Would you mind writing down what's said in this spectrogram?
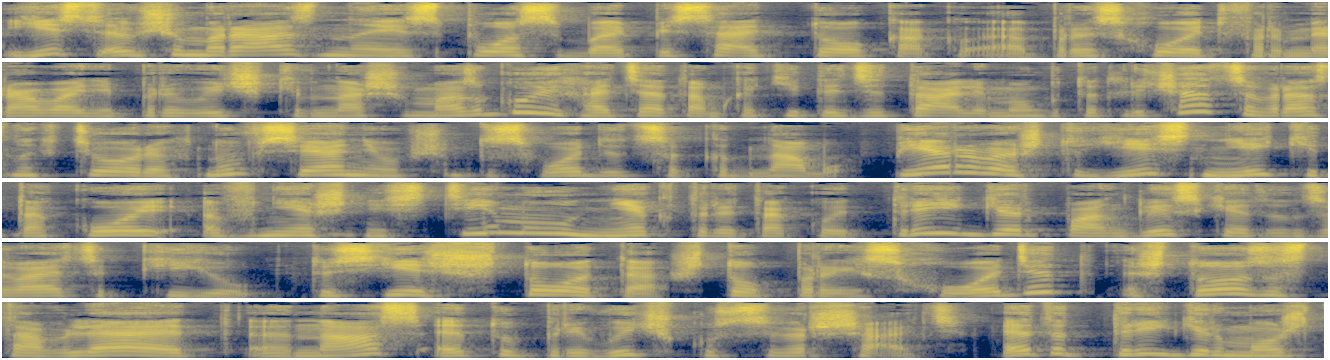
Есть, в общем, разные способы описать то, как э, происходит формирование привычки в нашем мозгу, и хотя там какие-то детали могут отличаться в разных теориях, ну, все они, в общем-то, сводятся к одному. Первое, что есть некий такой внешний стимул, некоторый такой триггер, по-английски это называется cue. То есть есть что-то, что происходит, что заставляет э, нас эту привычку совершать. Этот триггер может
